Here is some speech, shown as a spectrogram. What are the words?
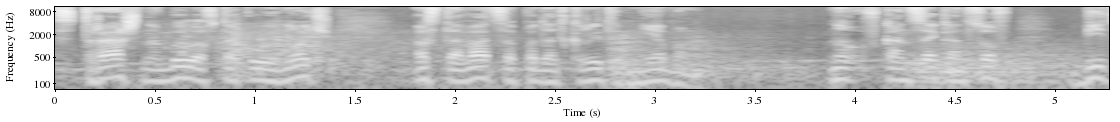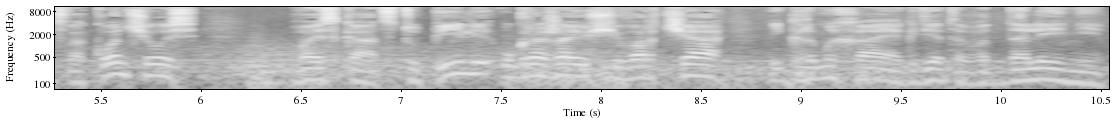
Страшно было в такую ночь оставаться под открытым небом. Но в конце концов битва кончилась, войска отступили, угрожающе ворча и громыхая где-то в отдалении,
